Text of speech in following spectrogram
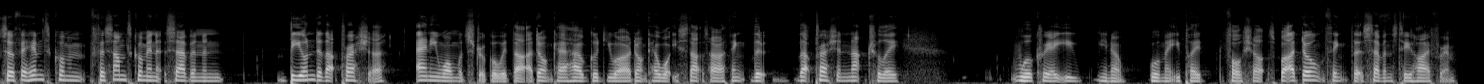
So for him to come, for Sam to come in at seven and be under that pressure, anyone would struggle with that. I don't care how good you are. I don't care what your stats are. I think that that pressure naturally will create you. You know, will make you play full shots. But I don't think that seven's too high for him.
